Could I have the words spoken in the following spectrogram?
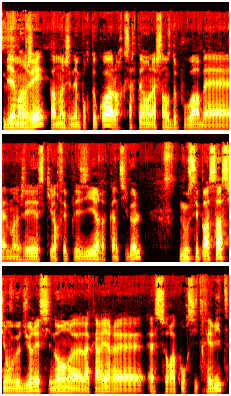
bien manger, pas manger n'importe quoi, alors que certains ont la chance de pouvoir ben, manger ce qui leur fait plaisir quand ils veulent. Nous, c'est pas ça si on veut durer, sinon euh, la carrière elle, se raccourcit très vite.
